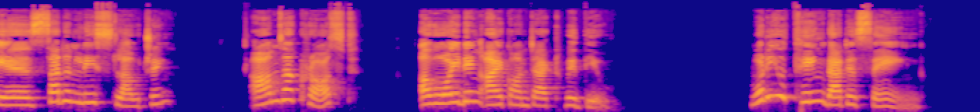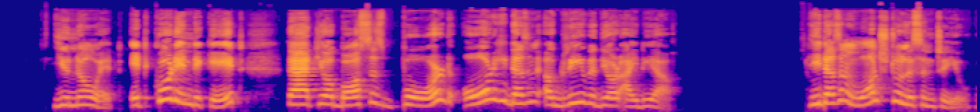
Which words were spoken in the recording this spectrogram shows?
is suddenly slouching, arms are crossed, avoiding eye contact with you. What do you think that is saying? You know it. It could indicate that your boss is bored or he doesn't agree with your idea. He doesn't want to listen to you.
